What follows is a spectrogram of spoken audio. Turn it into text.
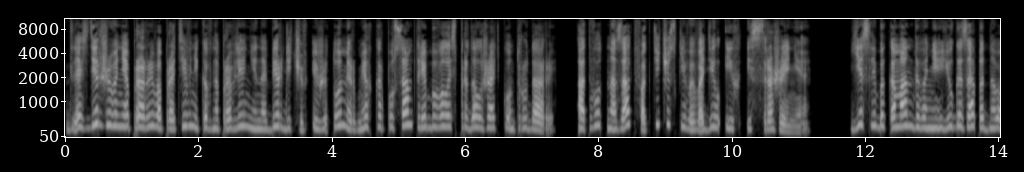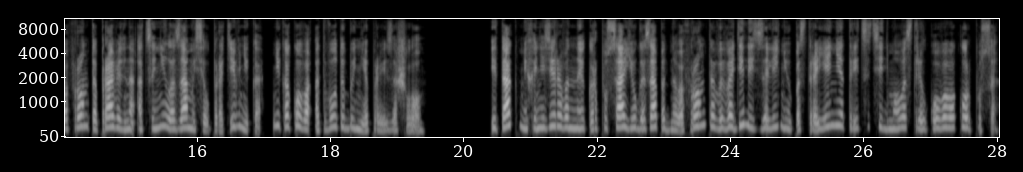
Для сдерживания прорыва противника в направлении на Бердичев и Житомир мехкорпусам требовалось продолжать контрудары. Отвод назад фактически выводил их из сражения. Если бы командование Юго-Западного фронта правильно оценило замысел противника, никакого отвода бы не произошло. Итак, механизированные корпуса Юго-Западного фронта выводились за линию построения 37-го стрелкового корпуса,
